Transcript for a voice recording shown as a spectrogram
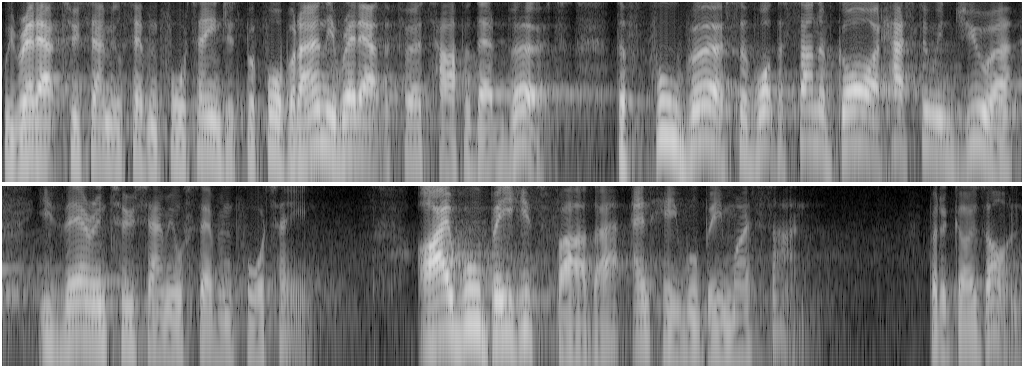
We read out 2 Samuel 7:14 just before, but I only read out the first half of that verse. The full verse of what the Son of God has to endure is there in 2 Samuel 7:14. I will be his father and he will be my son. But it goes on.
